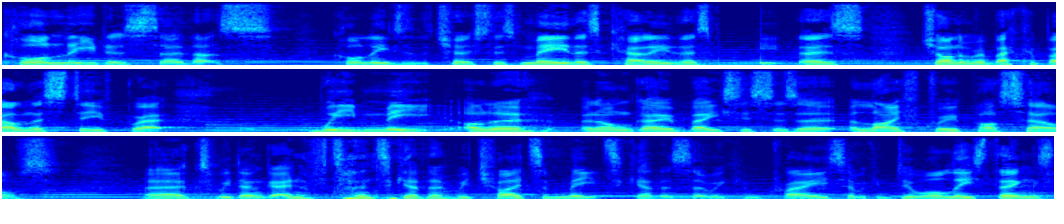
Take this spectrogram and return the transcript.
core leaders, so that's core leaders of the church, there's me, there's Kelly, there's Pete, there's John and Rebecca Bell, and there's Steve Brett. We meet on a, an ongoing basis as a, a life group ourselves because uh, we don't get enough time together. We try to meet together so we can pray, so we can do all these things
